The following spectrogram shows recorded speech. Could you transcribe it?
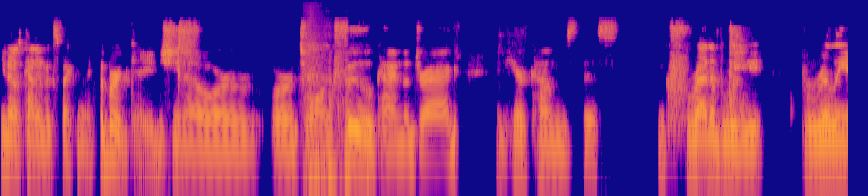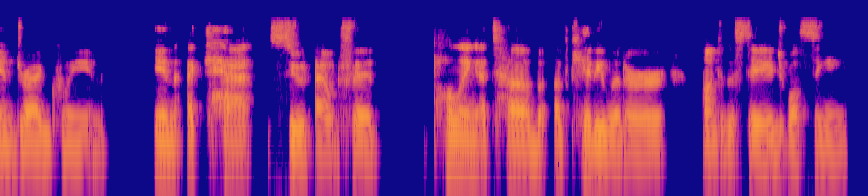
You know, I was kind of expecting like the birdcage, you know, or or To Fu kind of drag. And here comes this incredibly brilliant drag queen in a cat suit outfit, pulling a tub of kitty litter onto the stage while singing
